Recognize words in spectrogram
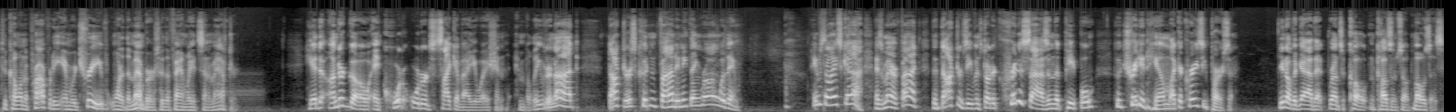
to come on the property and retrieve one of the members who the family had sent him after. He had to undergo a court ordered psych evaluation, and believe it or not, doctors couldn't find anything wrong with him. He was a nice guy. As a matter of fact, the doctors even started criticizing the people who treated him like a crazy person. You know, the guy that runs a cult and calls himself Moses.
